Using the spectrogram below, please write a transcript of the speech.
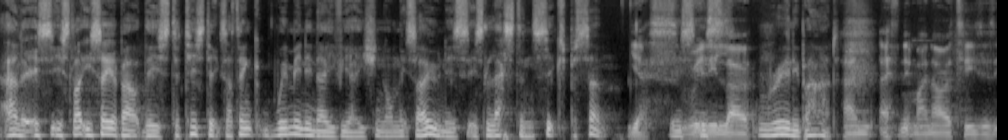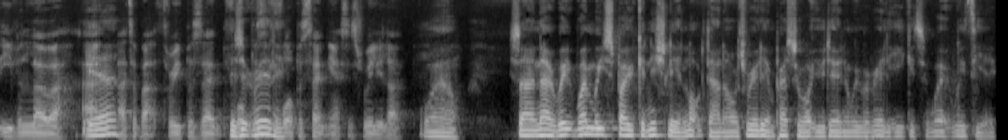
And it's, it's like you say about these statistics. I think women in aviation on its own is, is less than 6%. Yes, it's, really it's low. Really bad. And ethnic minorities is even lower at, yeah. at about 3%. Is it really? 4%, yes, it's really low. Wow. So no, we, when we spoke initially in lockdown, I was really impressed with what you were doing, and we were really eager to work with you.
